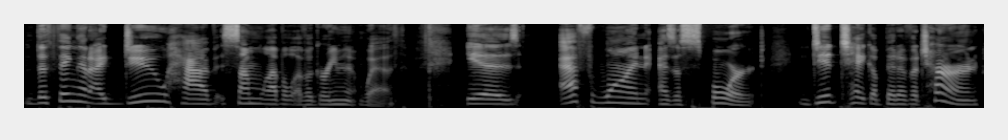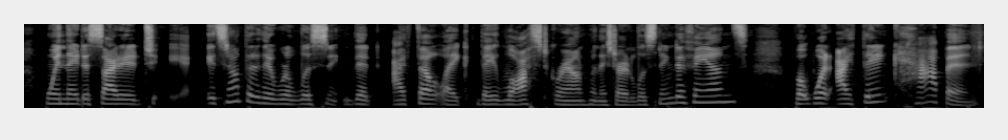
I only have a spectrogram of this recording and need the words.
the thing that I do have some level of agreement with is F1 as a sport did take a bit of a turn when they decided to it's not that they were listening that I felt like they lost ground when they started listening to fans, but what I think happened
